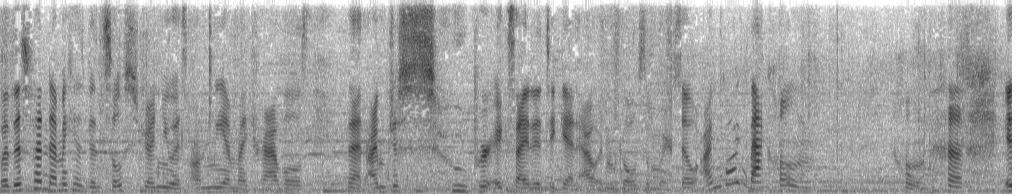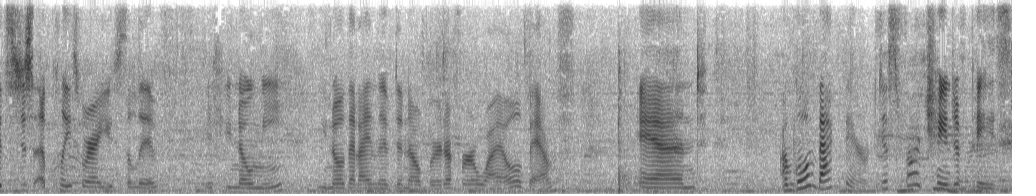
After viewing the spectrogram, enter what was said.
But this pandemic has been so strenuous on me and my travels that I'm just super excited to get out and go somewhere. So I'm going back home. Home. it's just a place where I used to live. If you know me, you know that I lived in Alberta for a while, Banff. And I'm going back there just for a change of pace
